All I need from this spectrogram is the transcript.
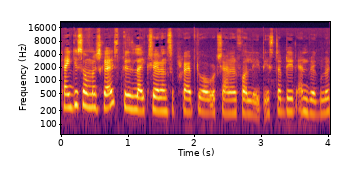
Thank you so much guys. Please like, share and subscribe to our channel for latest update and regular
